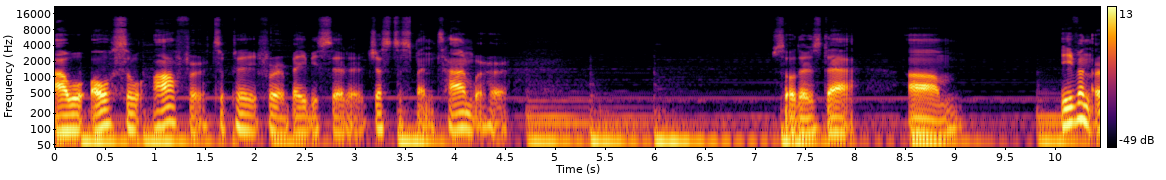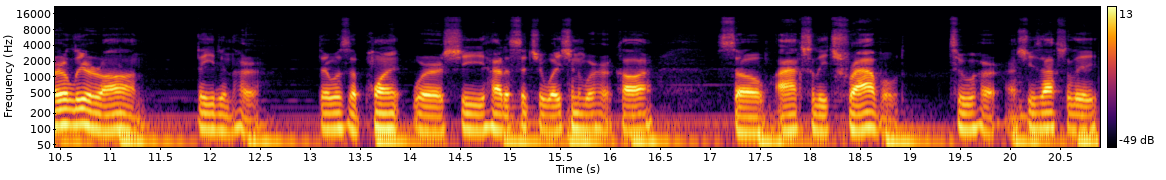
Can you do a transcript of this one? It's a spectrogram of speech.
I will also offer to pay for a babysitter just to spend time with her. So there's that. Um, even earlier on, dating her, there was a point where she had a situation with her car. So I actually traveled to her, and she's actually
